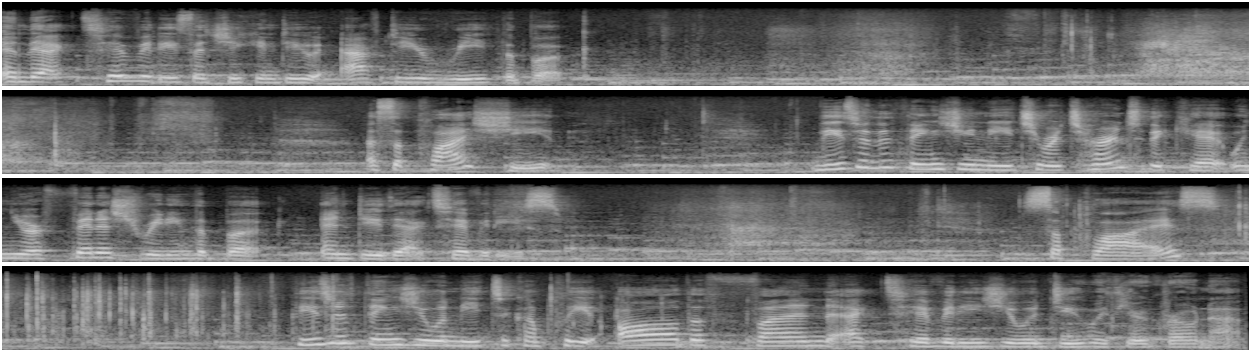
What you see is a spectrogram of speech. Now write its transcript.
and the activities that you can do after you read the book. A supply sheet. These are the things you need to return to the kit when you are finished reading the book and do the activities supplies. These are things you will need to complete all the fun activities you would do with your grown-up.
